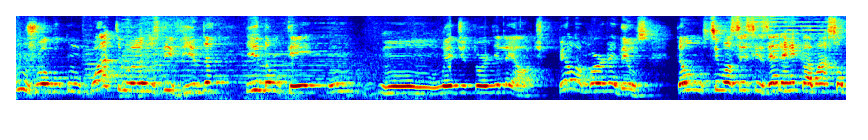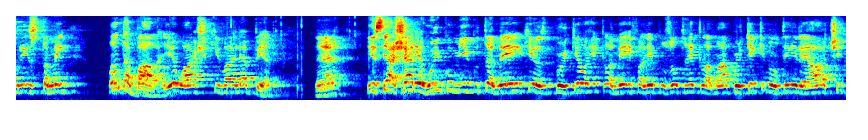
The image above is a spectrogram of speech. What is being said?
um jogo com 4 anos de vida e não ter um, um editor de layout. Pelo amor de Deus. Então, se vocês quiserem reclamar sobre isso também, manda bala, eu acho que vale a pena. Né? E se acharem ruim comigo também, que eu, porque eu reclamei e falei para os outros reclamar, por que, que não tem layout,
